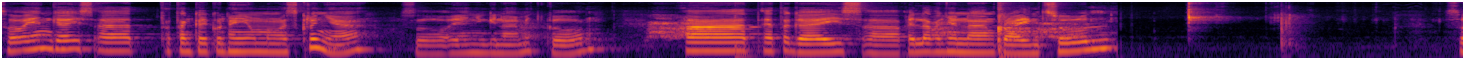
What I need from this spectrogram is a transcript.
So, ayan guys, at tatanggal ko na yung mga screw niya. So, ayan yung ginamit ko. At eto guys, ah, kailangan nyo ng prying tool. So,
